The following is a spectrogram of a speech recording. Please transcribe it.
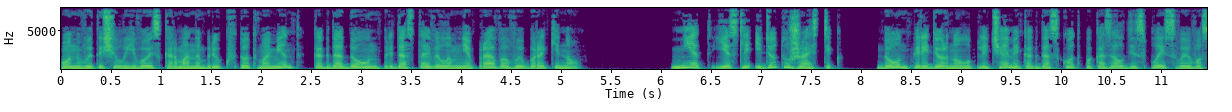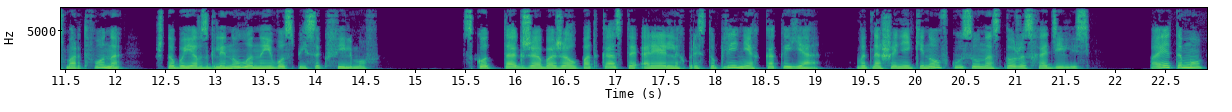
Он вытащил его из кармана брюк в тот момент, когда Доун предоставила мне право выбора кино. «Нет, если идет ужастик». Доун передернула плечами, когда Скотт показал дисплей своего смартфона, чтобы я взглянула на его список фильмов. Скотт также обожал подкасты о реальных преступлениях, как и я. В отношении кино вкусы у нас тоже сходились. Поэтому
